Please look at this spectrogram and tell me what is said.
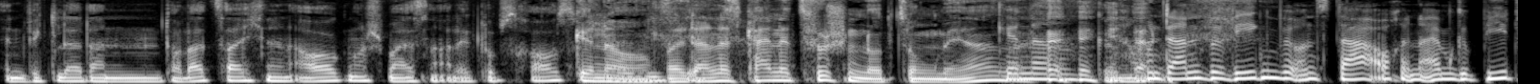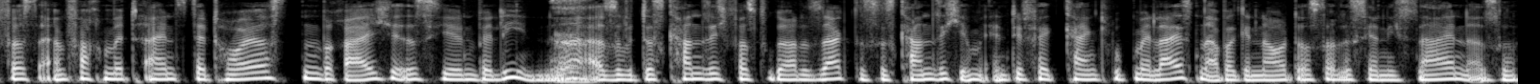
Entwickler dann Dollarzeichen in den Augen und schmeißen alle Clubs raus? Genau, weil dann ist keine Zwischennutzung mehr. Genau. genau. Und dann bewegen wir uns da auch in einem Gebiet, was einfach mit eins der teuersten Bereiche ist hier in Berlin. Ne? Ja. Also das kann sich, was du gerade sagtest, das kann sich im Endeffekt kein Club mehr leisten, aber genau das soll es ja nicht sein. Also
